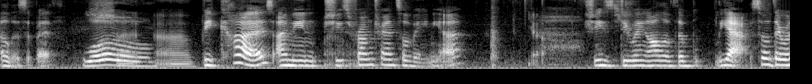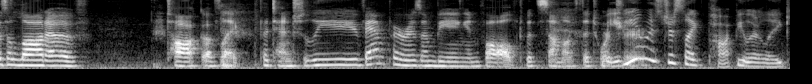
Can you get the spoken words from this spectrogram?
Elizabeth. Whoa. Uh, Because, I mean, she's from Transylvania. Yeah. She's doing all of the. bl- Yeah, so there was a lot of talk of like potentially vampirism being involved with some of the torture. maybe it was just like popular, like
